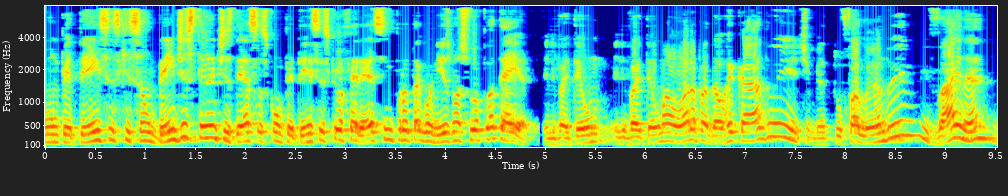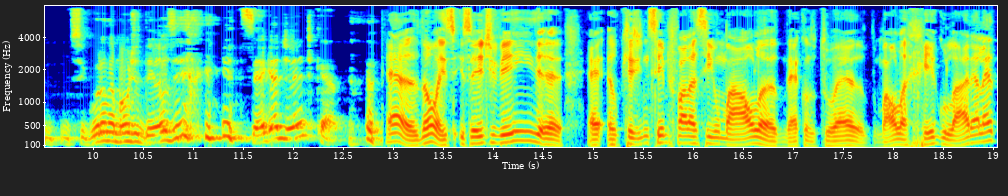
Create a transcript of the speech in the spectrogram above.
competências que são bem distantes dessas competências que oferecem protagonismo à sua plateia. Ele vai ter, um, ele vai ter uma hora para dar o recado e tipo, é tu falando e, e, vai, né? Segura na mão de Deus e, segue adiante, cara. É, não, isso, isso a gente vê em, é, é, o que a gente sempre fala assim, uma aula, né, quando tu é uma aula regular, ela é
